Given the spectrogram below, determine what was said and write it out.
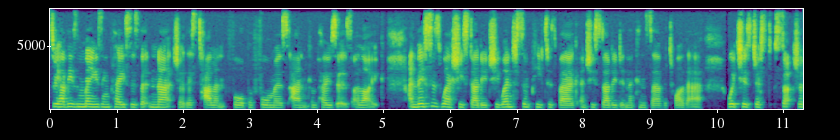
So we have these amazing places that nurture this talent for performers and composers alike. And this is where she studied. She went to St Petersburg and she studied in the conservatoire there which is just such a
